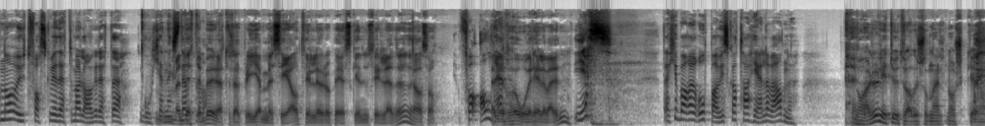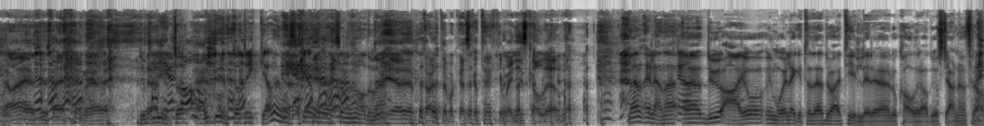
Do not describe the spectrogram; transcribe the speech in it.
nå utforsker vi dette med å lage dette godkjenningsstempelet. Men dette bør rett og slett bli hjemmesida til europeiske industriledere? det altså? For all del. Eller over hele verden? Yes! Det er ikke bare Europa, vi skal ta hele verden. Nå er du litt utradisjonelt norsk. Ja, jeg synes det. Du begynte, å, du begynte å drikke av den whiskyen som hun hadde med. Du, jeg tar det tilbake, jeg skal trekke meg inn i skallet igjen. Men Helene, ja. Eh, du er jo, vi må jo legge til det, du er tidligere lokalradiostjerne fra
